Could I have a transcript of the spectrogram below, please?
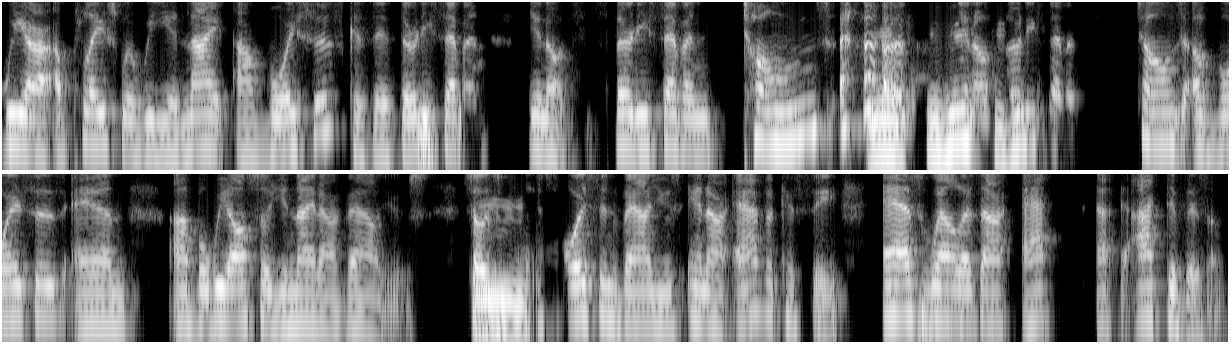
we are a place where we unite our voices because there are mm. 37, you know, 37 tones, mm-hmm. you know, mm-hmm. 37 tones of voices. And, uh, but we also unite our values. So mm. it's, it's, voice and values in our advocacy as well as our act, uh, activism.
